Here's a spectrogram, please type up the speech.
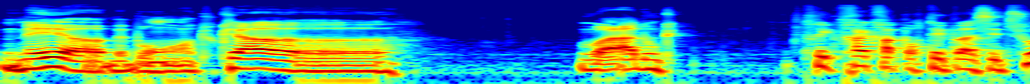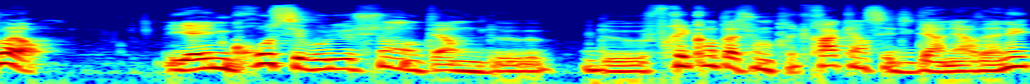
mais bon en tout cas voilà donc Trick Track rapportait pas assez de sous alors il y a une grosse évolution en termes de, fréquentation de Trick Track hein, ces dix dernières années.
